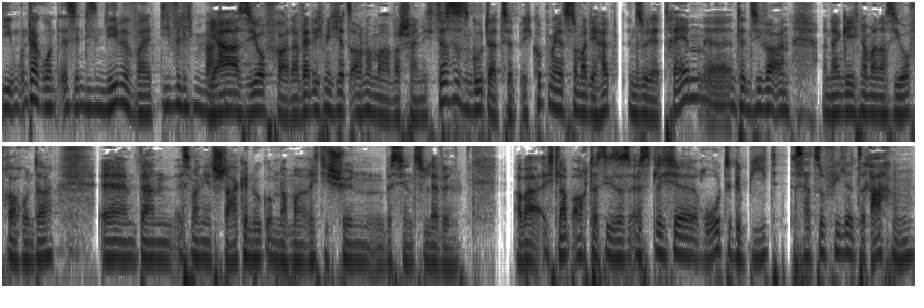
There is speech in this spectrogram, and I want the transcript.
die im Untergrund ist, in diesem Nebelwald, die will ich mir mal Ja, Siofra, da werde ich mich jetzt auch nochmal wahrscheinlich. Das ist ein guter Tipp. Ich gucke mir jetzt nochmal die Halbinsel der Tränen äh, intensiver an und dann gehe ich nochmal nach Siofra runter. Ähm, dann ist man jetzt stark genug, um nochmal richtig schön ein bisschen zu leveln. Aber ich glaube auch, dass dieses östliche rote Gebiet, das hat so viele Drachen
